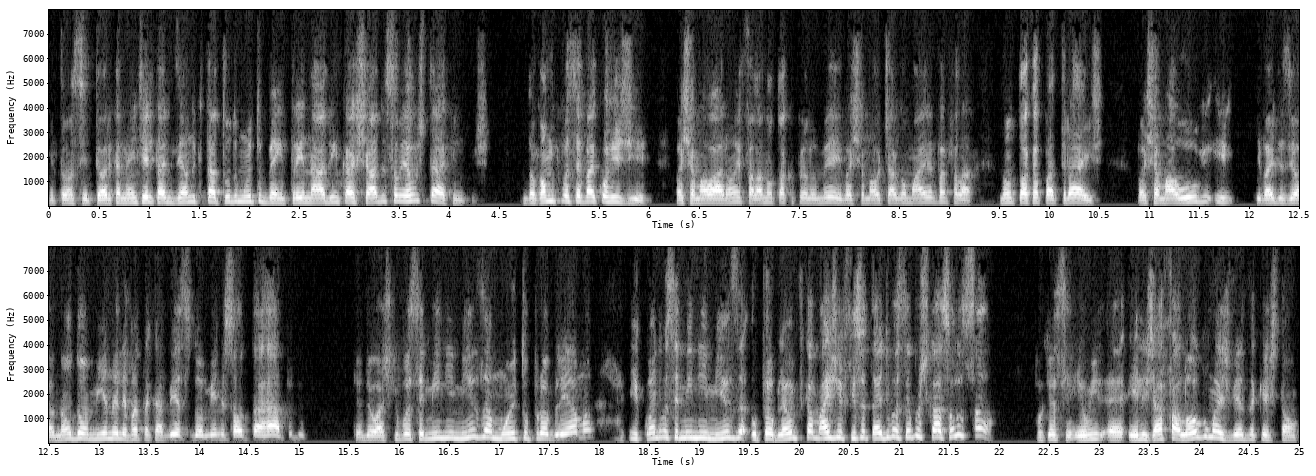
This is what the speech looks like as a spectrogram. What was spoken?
Então, assim, teoricamente ele está dizendo que está tudo muito bem treinado, encaixado e são erros técnicos. Então, como que você vai corrigir? Vai chamar o Arão e falar não toca pelo meio, vai chamar o Thiago Maia e vai falar não toca para trás, vai chamar o Hugo e, e vai dizer ó, não domina levanta a cabeça, domina e solta rápido. Entendeu? Acho que você minimiza muito o problema e quando você minimiza o problema fica mais difícil até de você buscar a solução. Porque assim, eu, é, ele já falou algumas vezes a questão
